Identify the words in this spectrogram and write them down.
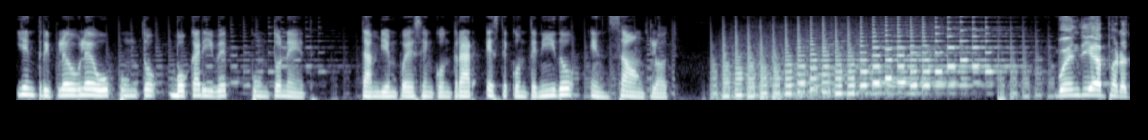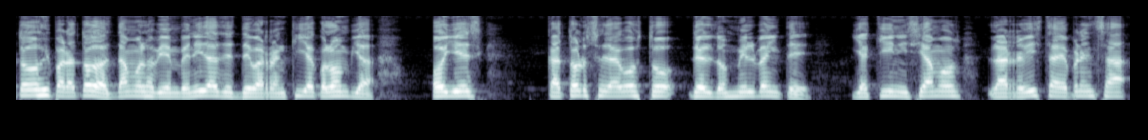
y en www.bocaribe.net. También puedes encontrar este contenido en SoundCloud. Buen día para todos y para todas. Damos la bienvenida desde Barranquilla, Colombia. Hoy es 14 de agosto del 2020 y aquí iniciamos la revista de prensa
